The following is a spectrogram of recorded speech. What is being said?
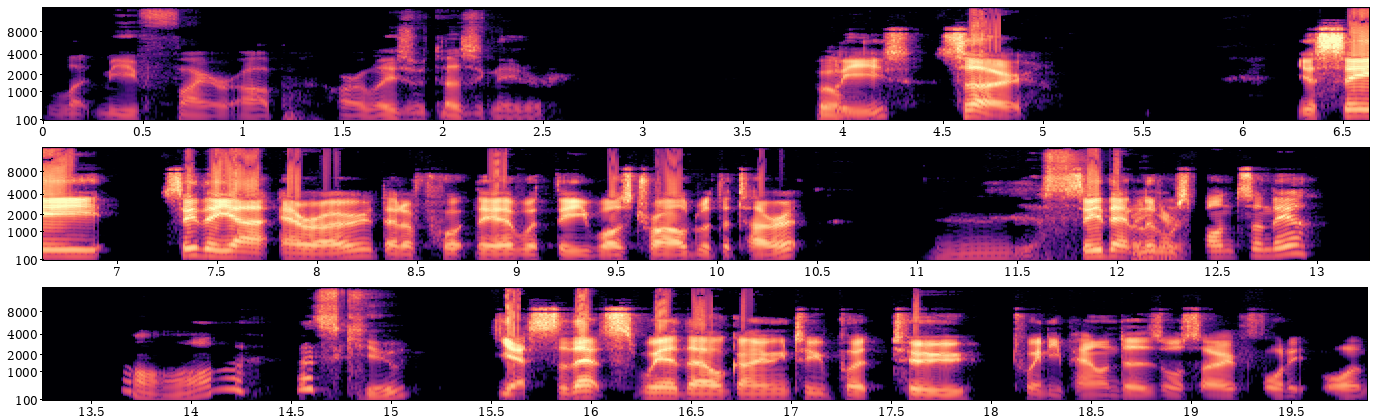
Let me fire up our laser designator. Boom. please. So you see see the uh, arrow that I've put there with the was trialed with the turret. Uh, yes. See that right little here. sponson there? Aw, that's cute. Yes, so that's where they're going to put two 20 pounders, also 40 or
